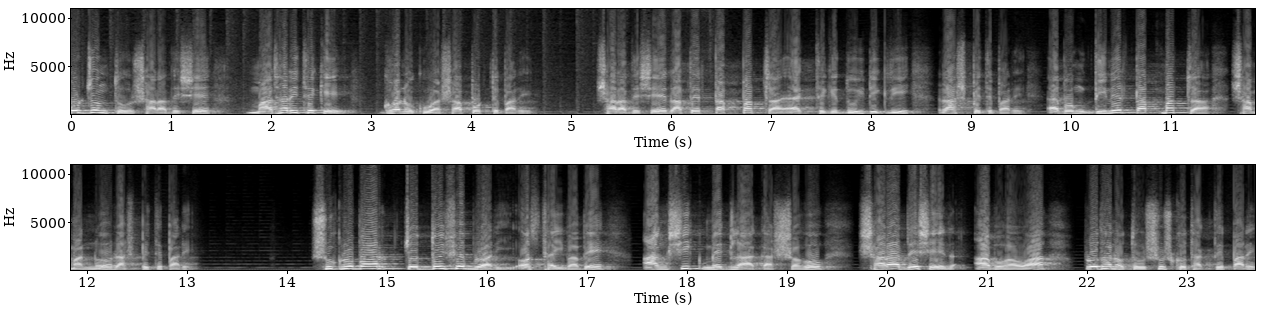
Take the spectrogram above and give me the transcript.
পর্যন্ত সারা দেশে মাঝারি থেকে ঘন কুয়াশা পড়তে পারে। সারা দেশে রাতের তাপমাত্রা এক থেকে দুই ডিগ্রি হ্রাস পেতে পারে এবং দিনের তাপমাত্রা সামান্য হ্রাস পেতে পারে। শুক্রবার চোদ্দই ফেব্রুয়ারি অস্থায়ীভাবে আংশিক মেঘলা আকাশ সহ সারা দেশের আবহাওয়া প্রধানত শুষ্ক থাকতে পারে।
